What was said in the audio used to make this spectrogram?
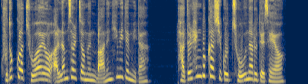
구독과 좋아요, 알람 설정은 많은 힘이 됩니다. 다들 행복하시고 좋은 하루 되세요.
